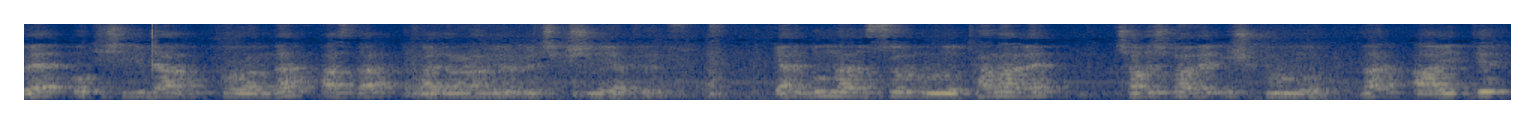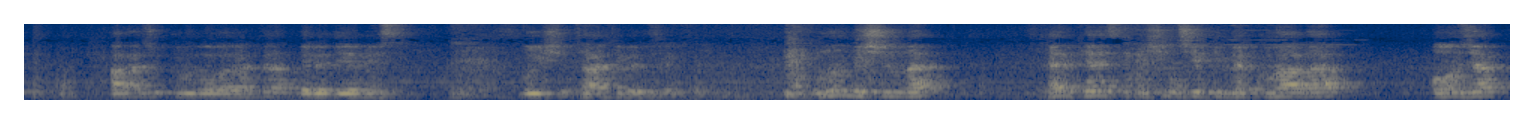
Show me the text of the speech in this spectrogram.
ve o kişi bir daha bu programdan asla faydalanamıyor ve çıkışını yapıyoruz. Yani bunların sorumluluğu tamamen çalışma ve iş kurumuna aittir. Aracı kurum olarak da belediyemiz bu işi takip edecektir. Bunun dışında herkes eşit şekilde kurada olacak.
